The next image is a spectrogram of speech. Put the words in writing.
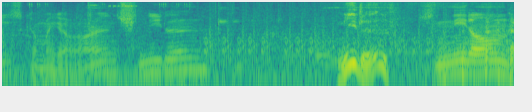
Kies kann man hier reinschniedeln. Niedeln? Schniedeln.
